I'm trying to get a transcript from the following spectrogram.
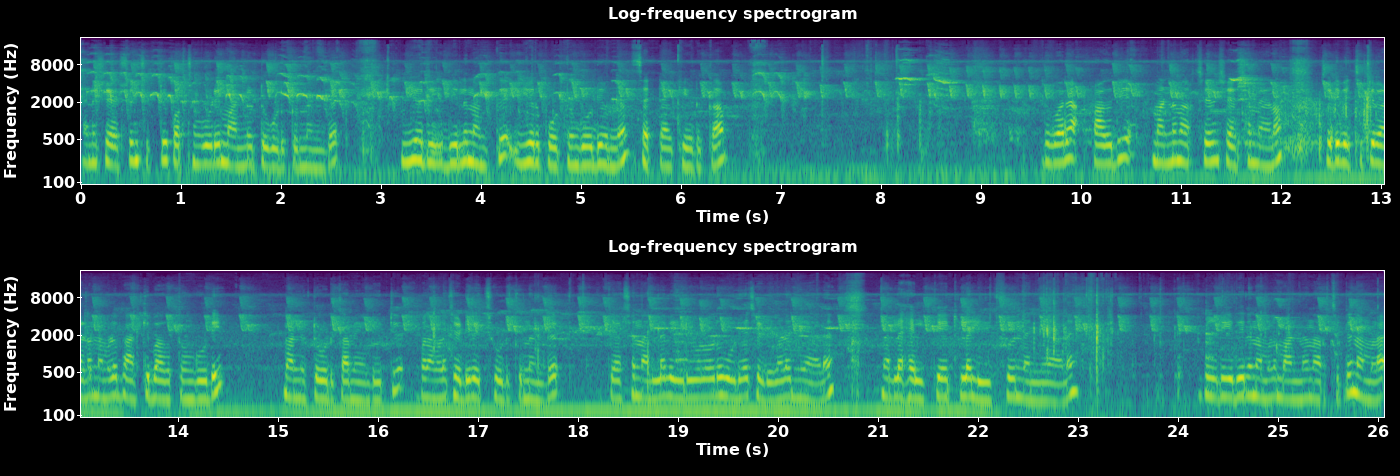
അതിന് ശേഷം ചുറ്റും കുറച്ചും കൂടി മണ്ണിട്ട് കൊടുക്കുന്നുണ്ട്. ഈ ഒരു രീതിയിൽ നമുക്ക് ഈ ഒരു പോട്ടും കൂടി ഒന്ന് സെറ്റാക്കി എടുക്കാം. പകുതി മണ്ണ് നിറച്ചതിന് ശേഷം വേണം ചെടി വെച്ചിട്ട് വേണം നമ്മൾ ബാക്കി ഭാഗത്തും കൂടി മണ്ണിട്ട് കൊടുക്കാൻ വേണ്ടിയിട്ട്. അപ്പോൾ നമ്മൾ ചെടി വെച്ച് കൊടുക്കുന്നുണ്ട്. അത്യാവശ്യം നല്ല വേരുകളോട് കൂടിയ ചെടികൾ തന്നെയാണ്. നല്ല ഹെൽത്തി ആയിട്ടുള്ള ലീഫും തന്നെയാണ്. അപ്പോൾ ഈ രീതിയിൽ നമ്മൾ മണ്ണ് നിറച്ചിട്ട് നമ്മളെ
